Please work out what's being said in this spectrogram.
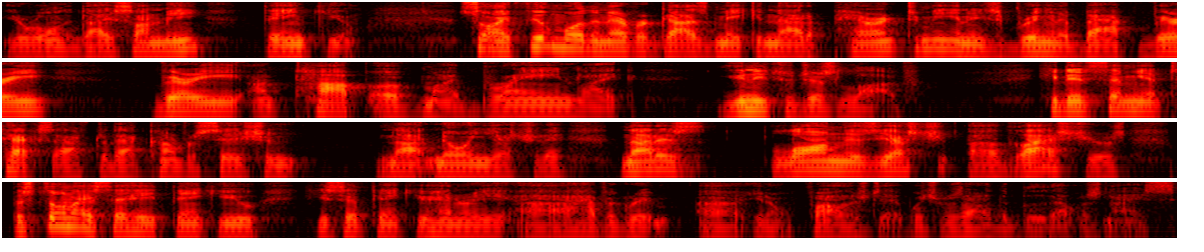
you're rolling the dice on me. Thank you." So I feel more than ever God's making that apparent to me, and He's bringing it back very, very on top of my brain. Like, you need to just love. He did send me a text after that conversation, not knowing yesterday, not as long as yes, uh, last year's, but still nice. Say, hey, thank you. He said, thank you, Henry. Uh, have a great, uh, you know, Father's Day, which was out of the blue. That was nice.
